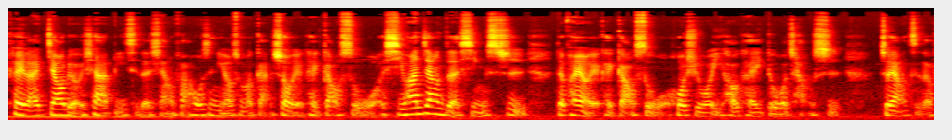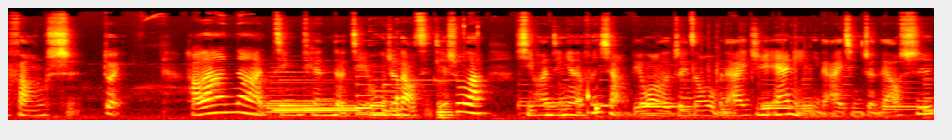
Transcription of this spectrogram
可以来交流一下彼此的想法，或是你有什么感受，也可以告诉我。喜欢这样子的形式的朋友，也可以告诉我，或许我以后可以多尝试这样子的方式。对。好啦，那今天的节目就到此结束啦。喜欢今天的分享，别忘了追踪我们的 IG Annie，你的爱情诊疗师，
